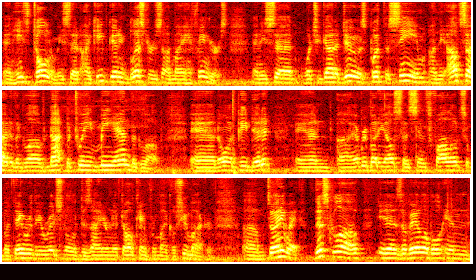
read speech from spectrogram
And he's told him, he said, I keep getting blisters on my fingers. And he said, what you got to do is put the seam on the outside of the glove, not between me and the glove. And OMP did it and uh, everybody else has since followed. So, but they were the original designer, and it all came from Michael Schumacher. Um, so anyway, this glove is available in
